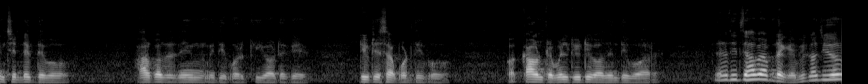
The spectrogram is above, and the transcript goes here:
ইনসেন্টিভ দেবো? আর কতদিন দিব? কী ওটাকে ডিউটি সাপোর্ট দিব? কাউন্টেবল ডিউটি কতদিন দিব আর? এটা দিতে হবে আপনাকে because your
